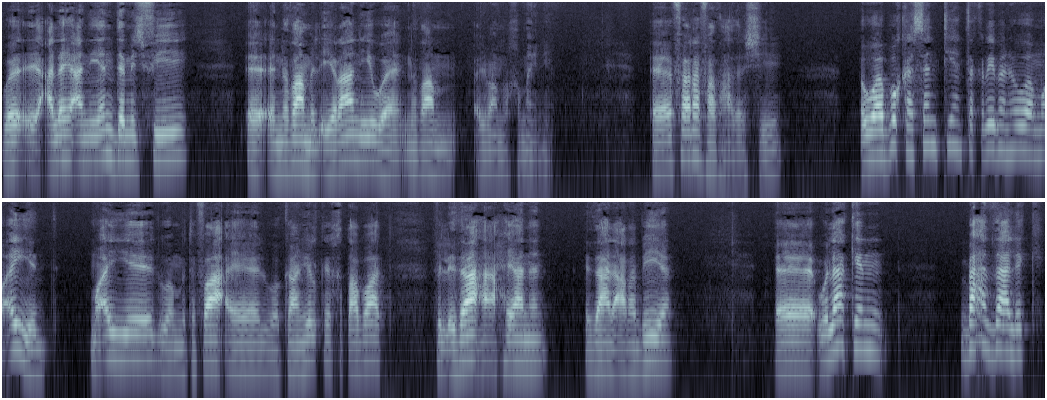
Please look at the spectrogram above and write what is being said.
وعليه أن يندمج في آه، النظام الإيراني ونظام الإمام الخميني. آه، فرفض هذا الشيء. وبقى سنتين تقريبا هو مؤيد مؤيد ومتفاعل وكان يلقي خطابات في الإذاعة أحيانا الإذاعة العربية. آه، ولكن بعد ذلك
